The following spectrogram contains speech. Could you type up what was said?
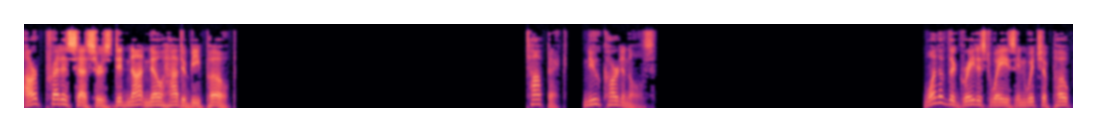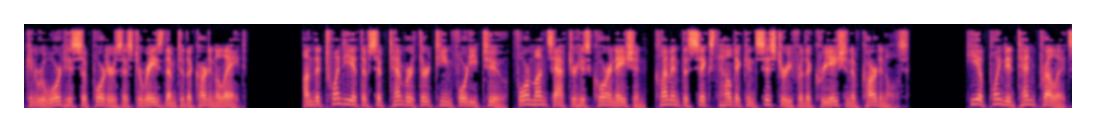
"'Our predecessors did not know how to be pope." New cardinals One of the greatest ways in which a pope can reward his supporters is to raise them to the cardinalate. On 20 September 1342, four months after his coronation, Clement VI held a consistory for the creation of cardinals. He appointed ten prelates,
